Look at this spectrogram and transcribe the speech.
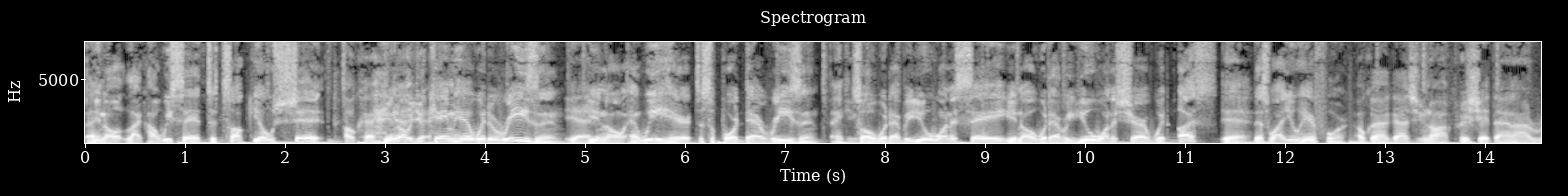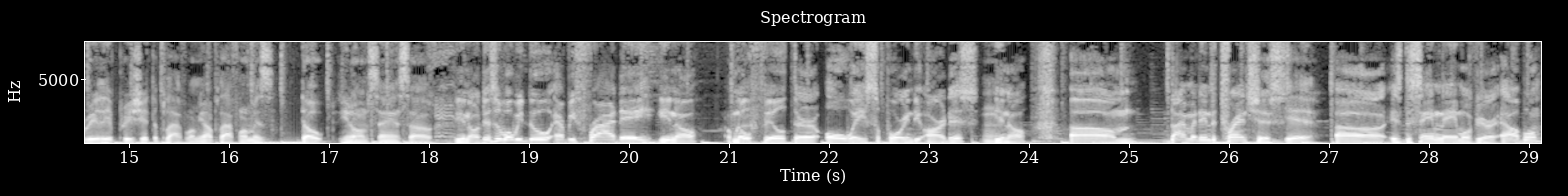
You know, like how we said to talk your shit. Okay. You know, you came here with a reason. Yeah. You know, and we here to support that reason. Thank you. So whatever you want to say, you know, whatever you want to share with us. Yeah. That's why you here for. Okay, I got you. No, I appreciate that, and I really appreciate the platform. Y'all platform is dope. You know what I'm saying? So You know, this is what we do every Friday, you know. No filter, always supporting the artist, you know. Um Diamond in the Trenches. Yeah. Uh is the same name of your album.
